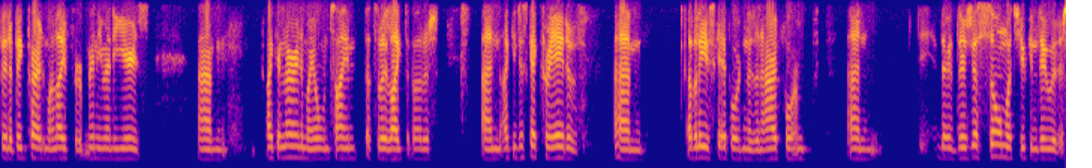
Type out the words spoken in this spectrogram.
been a big part of my life for many many years. Um, I can learn in my own time. That's what I liked about it, and I can just get creative. Um, I believe skateboarding is an art form, and there, there's just so much you can do with it.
